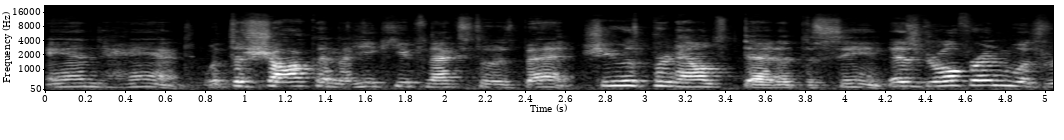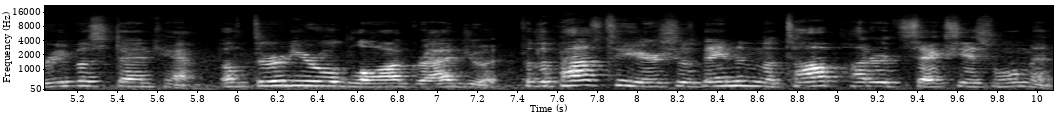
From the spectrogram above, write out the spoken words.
and hand with the shotgun that he keeps next to his bed. She was pronounced dead at the scene. His girlfriend was Reeva Steenkamp, a 30-year-old law graduate. For the past two years, she was named in the top 100 sexiest women,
